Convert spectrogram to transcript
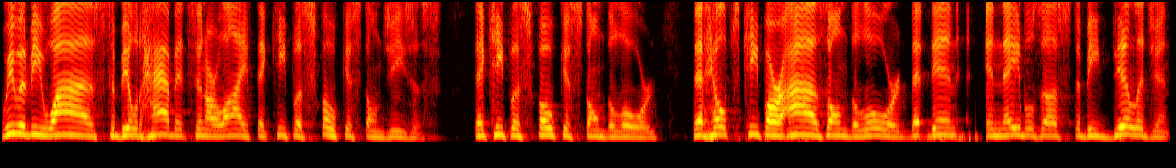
we would be wise to build habits in our life that keep us focused on Jesus, that keep us focused on the Lord, that helps keep our eyes on the Lord, that then enables us to be diligent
